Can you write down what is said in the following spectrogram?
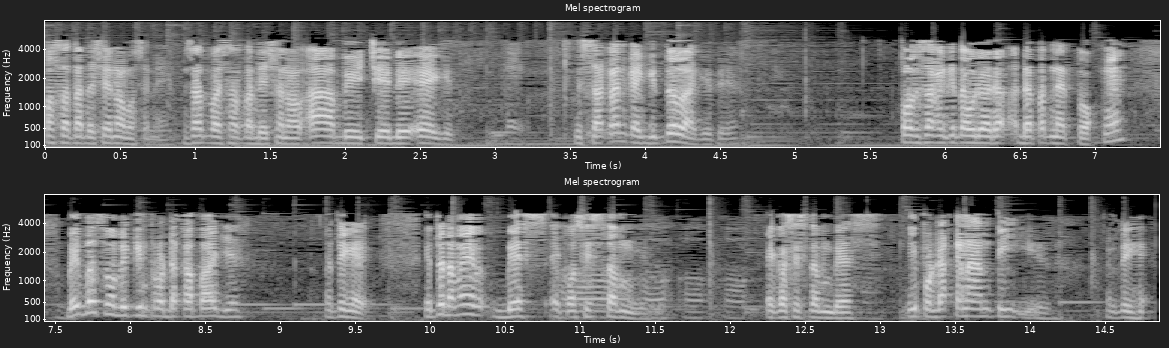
pasar tradisional maksudnya, misal pasar tradisional A, B, C, D, E gitu. Misalkan kayak gitulah gitu ya. Kalau misalkan kita udah dapat networknya, bebas mau bikin produk apa aja. Ngerti nggak? Itu namanya base ekosistem Oh, gitu. oh, oh, oh. Ekosistem base. Ini produknya nanti gitu. Ngerti nggak?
